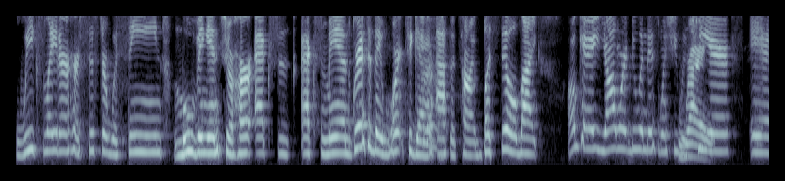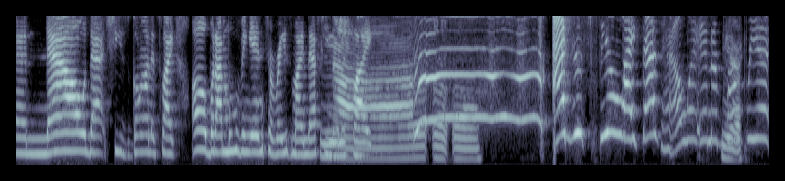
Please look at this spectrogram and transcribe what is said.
weeks later her sister was seen moving into her ex ex man granted they weren't together Yeah. at the time but still like okay y'all weren't doing this when she was Right. here and now that she's gone it's like oh but i'm moving in to raise my nephew and it's like uh-uh. I just feel like that's hella inappropriate.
